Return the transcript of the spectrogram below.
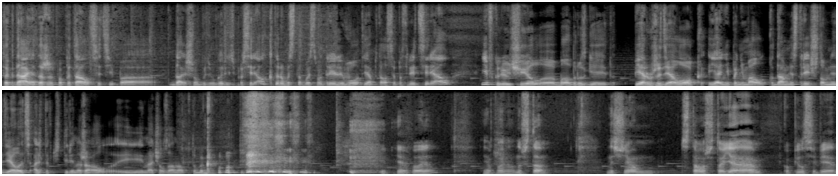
Тогда я даже попытался, типа, дальше мы будем говорить про сериал, который мы с тобой смотрели. Вот, я пытался посмотреть сериал и включил э, Baldur's Gate. Первый же диалог, я не понимал, куда мне встретить, что мне делать. Alt F4 нажал и начал заново потом игру. Я понял. Я понял. Ну что, начнем с того, что я купил себе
